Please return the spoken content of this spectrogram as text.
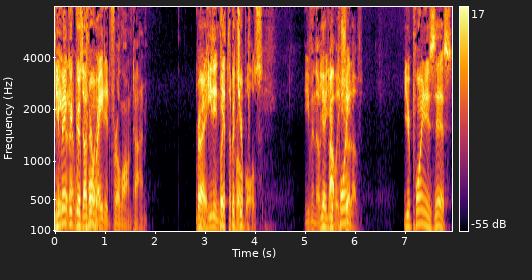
You David was point. underrated for a long time. right. he didn't But- get the Pro your, Bowls, even though Yeah, he probably should have. Your point is this:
